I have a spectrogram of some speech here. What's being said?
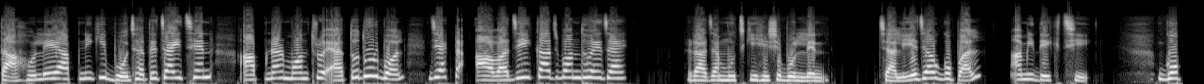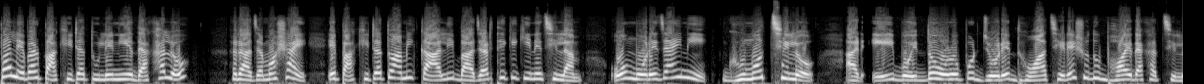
তাহলে আপনি কি বোঝাতে চাইছেন আপনার মন্ত্র এত দুর্বল যে একটা আওয়াজেই কাজ বন্ধ হয়ে যায়? রাজা মুচকি হেসে বললেন, চালিয়ে যাও গোপাল, আমি দেখছি। গোপাল এবার পাখিটা তুলে নিয়ে দেখাল রাজামশাই, এ পাখিটা তো আমি কালই বাজার থেকে কিনেছিলাম। ও মরে যায়নি, ঘুমোচ্ছিল। আর এই বৈদ্য ওর ওপর জোরে ধোঁয়া ছেড়ে শুধু ভয় দেখাচ্ছিল।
